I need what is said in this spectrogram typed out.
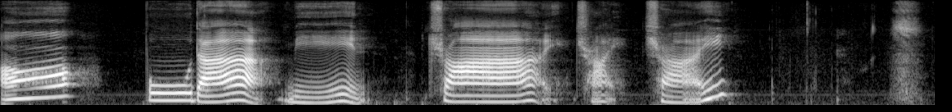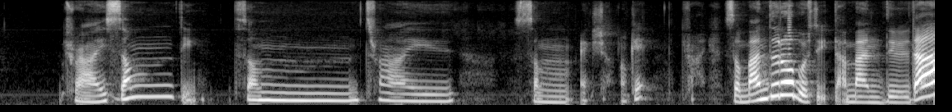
어 보다 mean try. Try. Try. Try something. Some try some action. Okay? Try. So 만들어 볼 수 있다. 만들다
